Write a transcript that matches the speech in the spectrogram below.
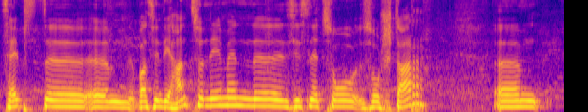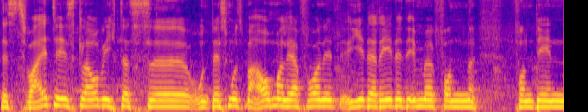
selbst ähm, was in die Hand zu nehmen. es ist nicht so, so starr. Ähm, das Zweite ist, glaube ich, dass, und das muss man auch mal hervornehmen, jeder redet immer von, von den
